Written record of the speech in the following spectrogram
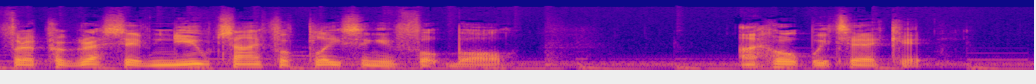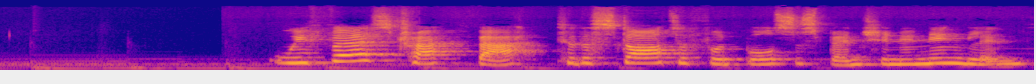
for a progressive new type of policing in football. I hope we take it. We first tracked back to the start of football suspension in England.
